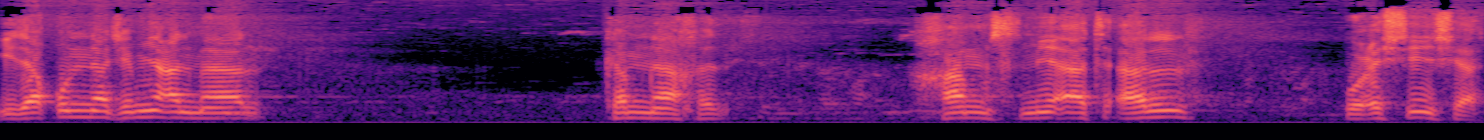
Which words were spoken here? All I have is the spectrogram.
إذا قلنا جميع المال كم نأخذ؟ خمسمائة ألف وعشرين شاة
